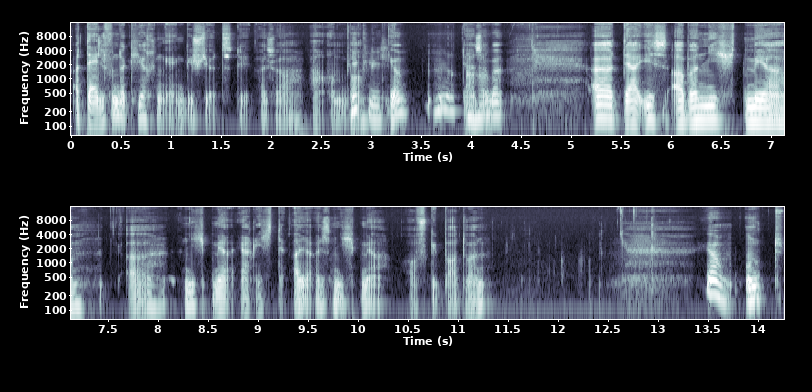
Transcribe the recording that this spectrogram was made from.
ein Teil von der Kirche eingestürzt, also ein Anbau. Wirklich? Ja, mhm, der ist aber, äh, der ist aber nicht mehr, äh, nicht mehr errichtet, also nicht mehr aufgebaut worden. Ja, und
